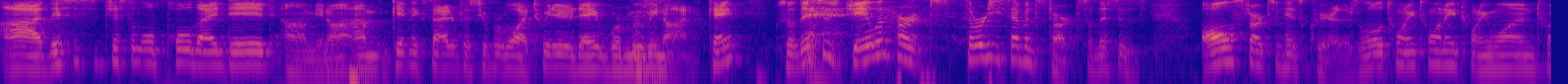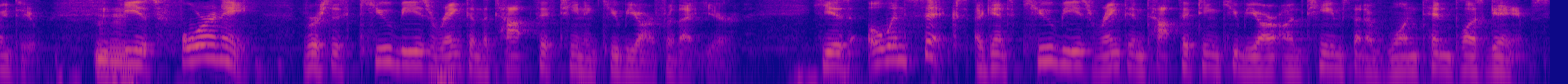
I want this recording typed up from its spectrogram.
Uh, this is just a little poll that I did. Um, you know, I'm getting excited for Super Bowl. I tweeted today. We're moving on. Okay. So this is Jalen Hurts, 37 starts. So this is all starts in his career. There's a little 2020, 21, 22. Mm-hmm. He is 4 and 8 versus QBs ranked in the top 15 in QBR for that year. He is 0 and 6 against QBs ranked in top 15 QBR on teams that have won 10 plus games.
